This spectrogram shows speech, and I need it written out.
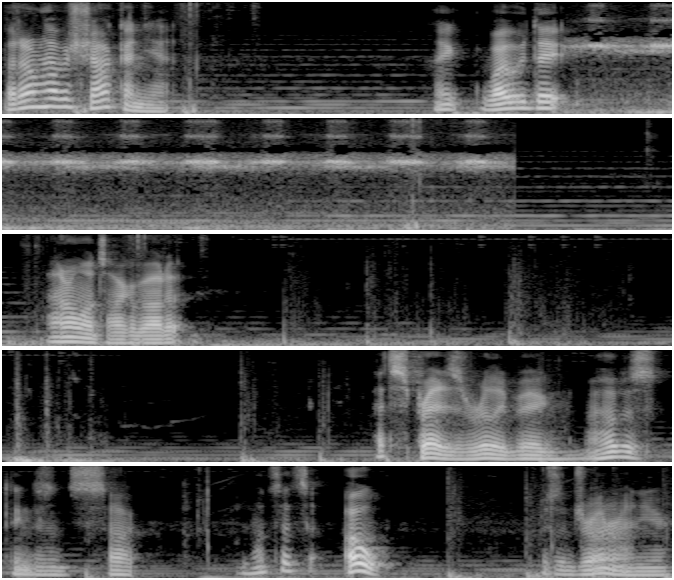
But I don't have a shotgun yet. Like, why would they... I don't want to talk about it. That spread is really big. I hope this thing doesn't suck. What's that? Oh! There's a drone around here.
